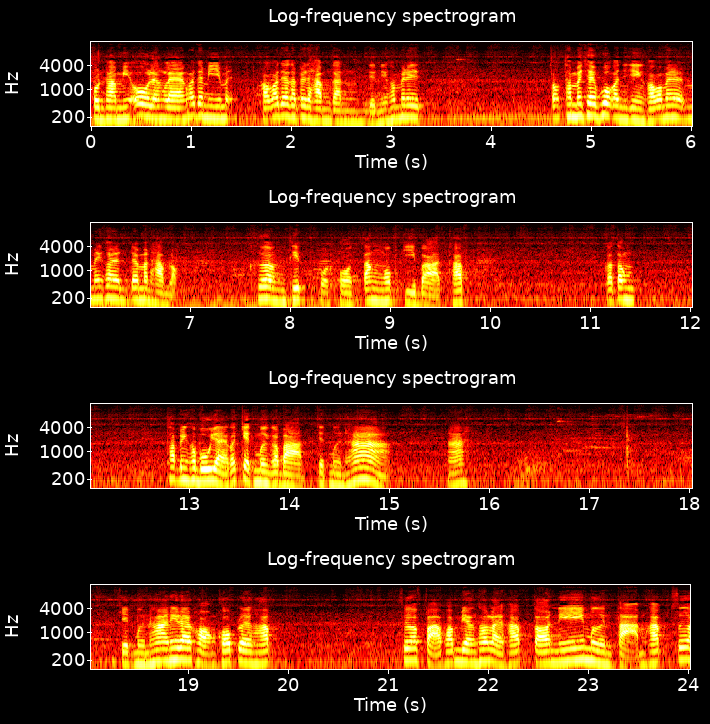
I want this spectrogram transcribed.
คนทำมีโอแรงๆก็จะมีเขาก็จะไปทำกัน เดี๋ยวนี้เขาไม่ได้ต้องถ้าไม่ใช่พวกกันจริงๆเขาก็ไม่ไม่ค่อยได้มาทำหรอก เครื่องทิปโหดๆตั้งงบกี่บาทครับ ก็ต้อง ถ้าเป็นขบูใหญ่ก็เจ็ดหมื่นกว่าบาทเจ็ดหมื่นห้านะเจ็ดหมื่นห้านี่ได้ของครบเลยครับ เสื้อฝาพร้อมเบียงเท่าไหร่ครับ ตอนนี้หมื่นสามครับ เสื้อ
